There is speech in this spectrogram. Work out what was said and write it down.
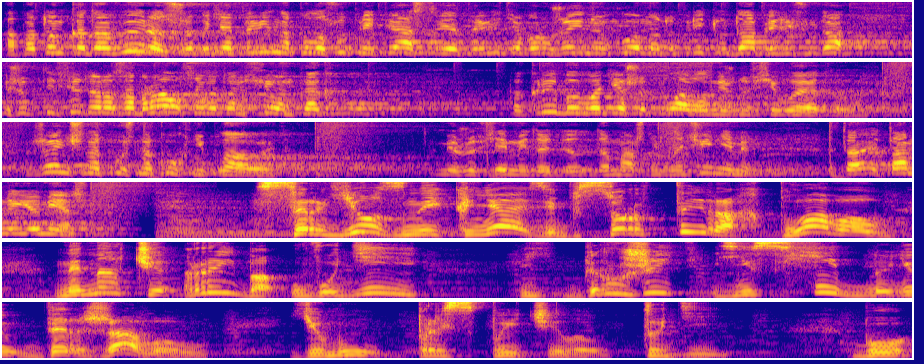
А потом, когда вырос, чтобы тебя привели на полосу препятствия, привели тебя в оружейную комнату, привели туда, привели сюда, и чтобы ты все это разобрался в этом всем, как, как рыба в воде, чтобы плавал между всего этого. Женщина пусть на кухне плавает между всеми д- д- домашними начиниями, это, там ее место. Серйозний князь в сортирах плавав, неначе риба у воді, й дружить зі східною державою. Йому приспичило тоді. Бо,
